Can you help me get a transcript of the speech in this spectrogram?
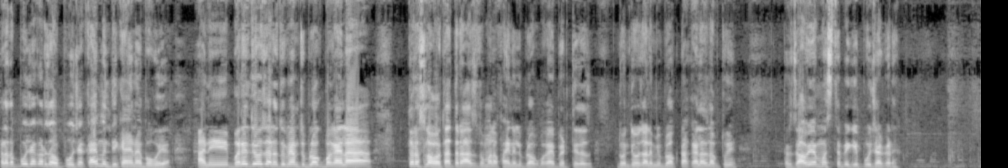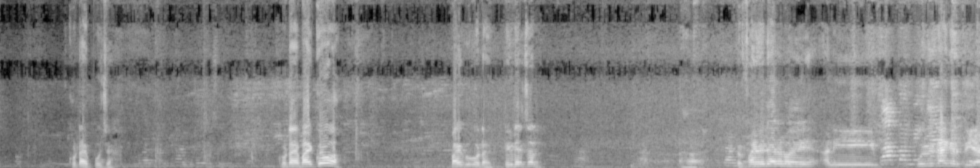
तर आता पूजाकडे जाऊ. पूजा काय म्हणते काय नाही बघूया. आणि बरेच दिवस झालं तुम्ही आमचं ब्लॉग बघायला तरसला होता तर आज तुम्हाला फायनली ब्लॉग बघायला भेटतेच दोन दिवस झालं मी ब्लॉग टाकायला लागतोय. तर जाऊया मस्तपैकी पूजाकडे. कुठं आहे पूजा? कुठं आहे बायको? बायको कुठं? आहे तिकडे आहे, चल. हा. तर फायनली आलेलो आहे आणि पूर्वी काय करते या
